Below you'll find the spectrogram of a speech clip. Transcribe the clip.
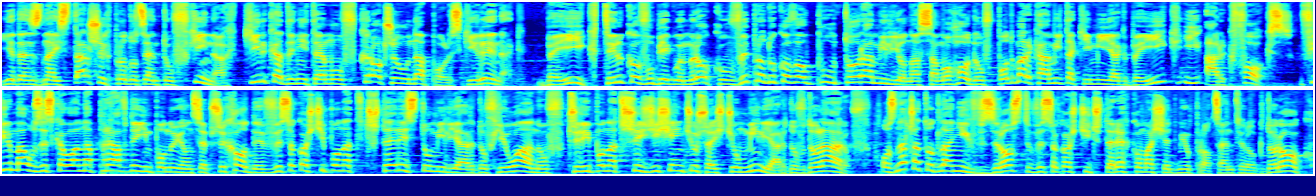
jeden z najstarszych producentów w Chinach, kilka dni temu wkroczył na polski rynek. BEIC tylko w ubiegłym roku wyprodukował 1,5 miliona samochodów pod markami takimi jak BEIC i Arc Fox. Firma uzyskała naprawdę imponujące przychody w wysokości ponad 400 miliardów juanów, czyli ponad 66 miliardów dolarów. Oznacza to dla nich wzrost w wysokości 4,7% rok do roku.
